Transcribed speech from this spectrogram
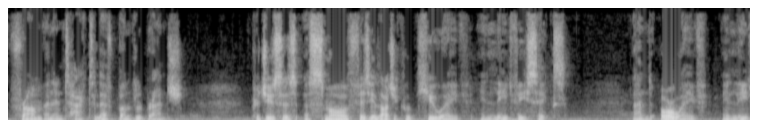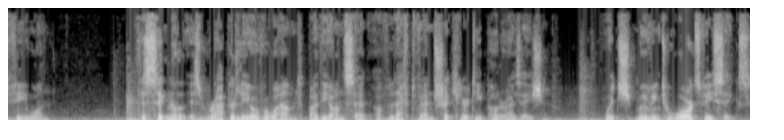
from an intact left bundle branch produces a small physiological Q wave in lead V6 and R wave in lead V1. This signal is rapidly overwhelmed by the onset of left ventricular depolarization, which, moving towards V6,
